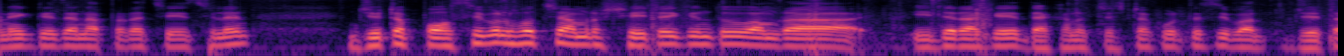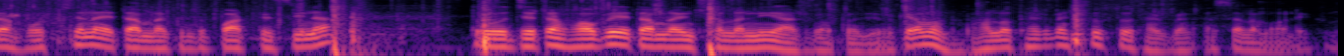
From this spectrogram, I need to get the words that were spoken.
অনেক ডিজাইন আপনারা চেয়েছিলেন। যেটা পসিবল হচ্ছে, আমরা সেটাই কিন্তু আমরা ঈদের আগে দেখানোর চেষ্টা করতেছি বাট যেটা হচ্ছে না, এটা আমরা কিন্তু পারতেছি না। তো যেটা হবে, এটা আমরা ইনশাল্লাহ নিয়ে আসব আপনাদের কেমন? ভালো থাকবেন, সুস্থ থাকবেন। আসসালামু আলাইকুম।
